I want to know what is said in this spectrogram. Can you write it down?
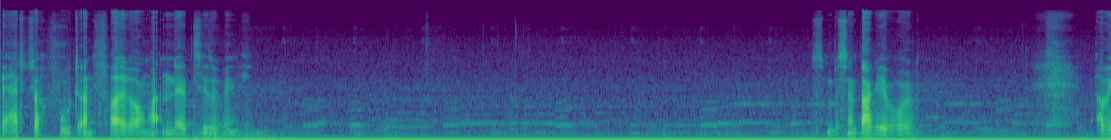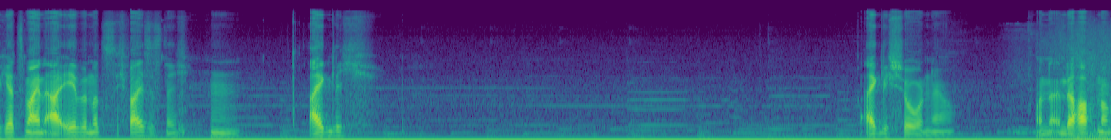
Der hatte doch Wutanfall. Warum hatten der jetzt hier so wenig? Ist ein bisschen buggy wohl. Ob ich jetzt meinen AE benutzt, ich weiß es nicht. Hm. Eigentlich... Eigentlich schon, ja. Und in der Hoffnung...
